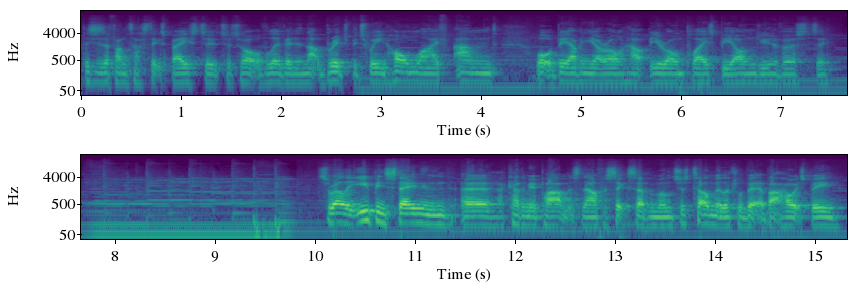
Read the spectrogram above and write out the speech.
this is a fantastic space to, to sort of live in, in that bridge between home life and what would be having your own, your own place beyond university. So Ellie, you've been staying in uh, Academy Apartments now for six, seven months. Just tell me a little bit about how it's been.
